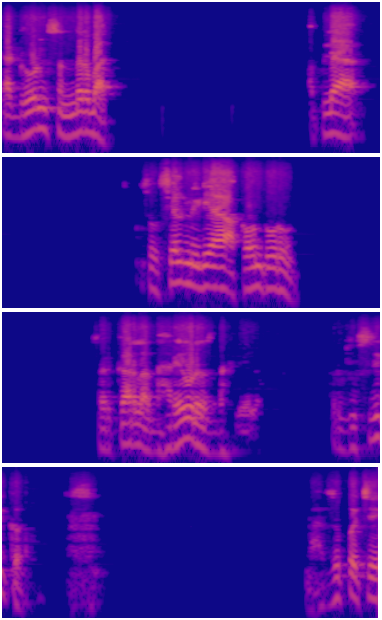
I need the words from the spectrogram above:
या ड्रोन संदर्भात आपल्या सोशल मीडिया अकाउंटवरून सरकारला धारेवरच धरलेलं होतं. तर दुसरीकडं भाजपचे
